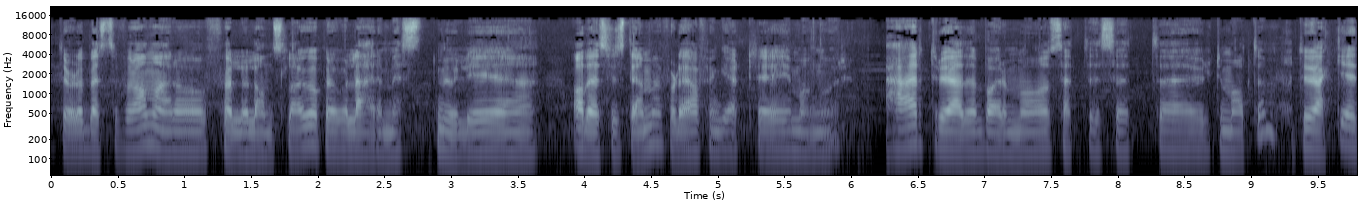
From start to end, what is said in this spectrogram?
Jeg tror det beste for han er å følge landslaget og prøve å lære mest mulig eh, av det systemet, for det har fungert i mange år. Her tror jeg det bare må settes et uh, ultimatum. Du er ikke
